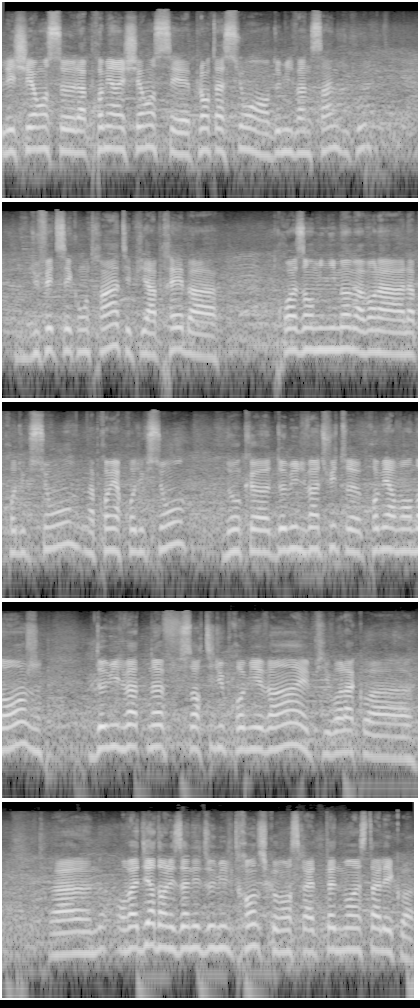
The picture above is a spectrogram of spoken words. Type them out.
l'échéance, la première échéance, c'est plantation en 2025, du coup du fait de ces contraintes. Et puis après, bah, trois ans minimum avant la, production, la première production. Donc 2028, euh, euh, première vendange. 2029, sortie du premier vin. Et puis voilà quoi. Euh, on va dire dans les années 2030, je commencerai à être pleinement installé. Quoi.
